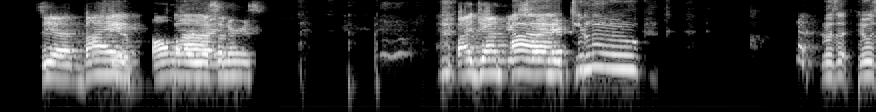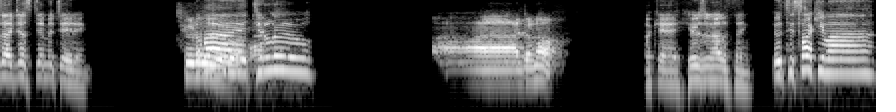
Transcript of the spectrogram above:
See ya. Bye, all Bye. our listeners. Bye, John Bye. Toodaloo. who was it? Who was I just imitating? Toodaloo. Bye. Toodaloo. Uh, I don't know. Okay, here's another thing. Utsisakima.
